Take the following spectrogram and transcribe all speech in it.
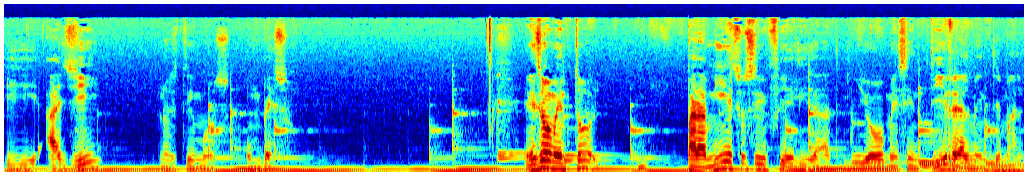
y allí nos dimos un beso. En ese momento, para mí eso es infidelidad yo me sentí realmente mal.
